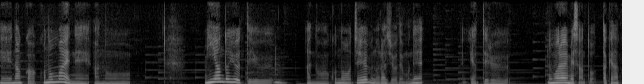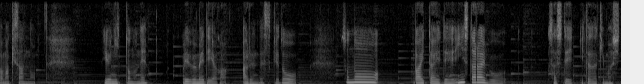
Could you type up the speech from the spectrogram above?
でなんかこの前ねあの「Me&You」っていう、うん、あのこの JWEB のラジオでもねやってる野村恵美さんと竹中真紀さんのユニットのねウェブメディアがあるんですけどその媒体でインスタライブをさせていただきまし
